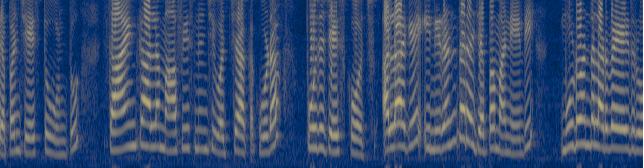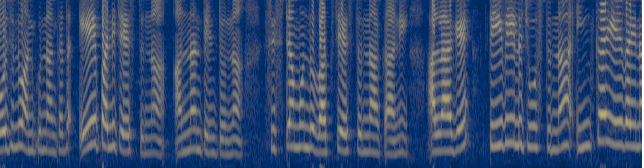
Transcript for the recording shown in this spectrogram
జపం చేస్తూ ఉంటూ సాయంకాలం ఆఫీస్ నుంచి వచ్చాక కూడా పూజ చేసుకోవచ్చు. అలాగే ఈ నిరంతర జపం అనేది మూడు వందల అరవై ఐదు రోజులు అనుకున్నాం కదా ఏ పని చేస్తున్నా అన్నం తింటున్నా సిస్టమ్ ముందు వర్క్ చేస్తున్నా కానీ అలాగే టీవీలు చూస్తున్నా ఇంకా ఏవైనా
